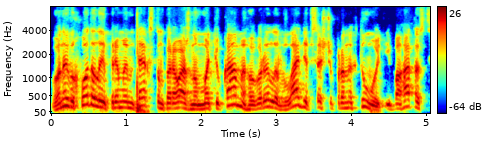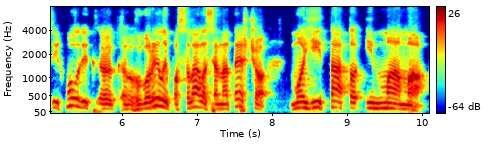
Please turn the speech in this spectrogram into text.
вони виходили і прямим текстом, переважно матюками, говорили владі все, що про них думають, і багато з цих молоді е, говорили, посилалися на те, що мої тато і мама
